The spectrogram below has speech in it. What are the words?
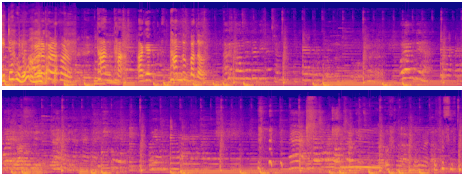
এটা হলো আমার ধান ধান আগে ধান দুব্বা দাও টাকা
